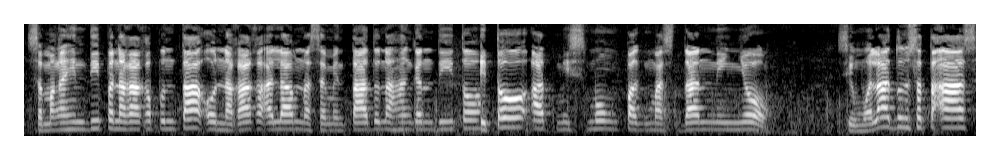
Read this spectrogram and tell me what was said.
Sa mga hindi pa nakakapunta o nakakaalam na sementado na hanggang dito, ito at mismong pagmasdan ninyo. Simula dun sa taas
